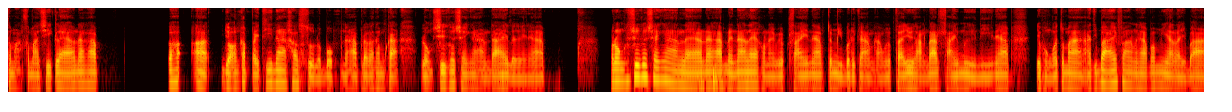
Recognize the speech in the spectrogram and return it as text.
สมัครสมาชิกแล้วนะครับ ก็ย้อนกลับไปที่หน้าเข้าสู่ระบบนะครับ แล้วก็ทำการลงชื่อเข้าใช้งานได้เลยนะครับ ลงชื่อเข้าใช้งานแล้วนะครับ ในหน้าแรกของในเว็บไซต์นะครับ จะมีบริการทางเว็บไซต์อยู่ทางด้านซ้ายมือนี้นะครับ เดี๋ยวผมก็จะมาอธิบายให้ฟังนะครับ ว่ามีอะไรบ้าง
